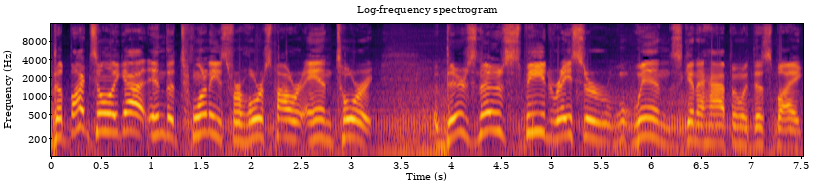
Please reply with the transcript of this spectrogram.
The bike's only got in the 20s for horsepower and torque. There's no speed racer wins gonna happen with this bike.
